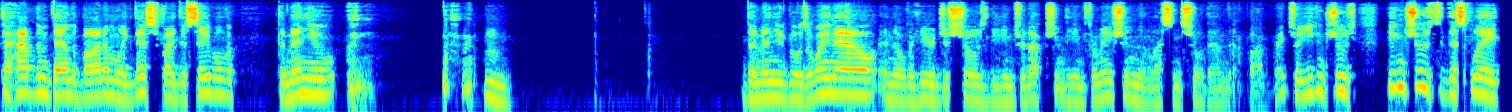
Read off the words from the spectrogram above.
to have them down the bottom like this. If I disable the menu hmm. the menu goes away now and over here just shows the introduction the information the lessons show down the bottom right? So you can choose you can choose to display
